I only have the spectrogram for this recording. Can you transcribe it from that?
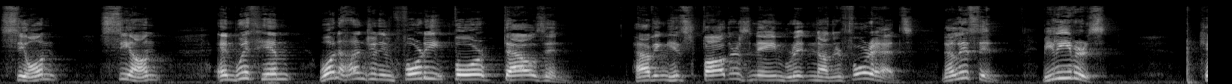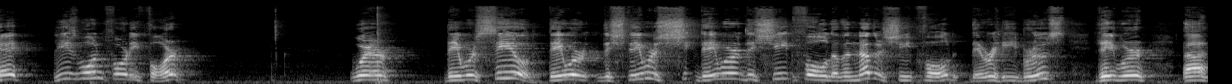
Sion, Sion, and with him 144,000, having his father's name written on their foreheads. Now listen, believers, okay, these 144 were they were sealed. They were the, they were they were the sheepfold of another sheepfold. They were Hebrews. They were uh,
